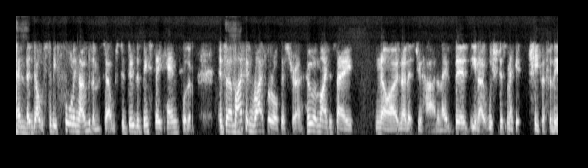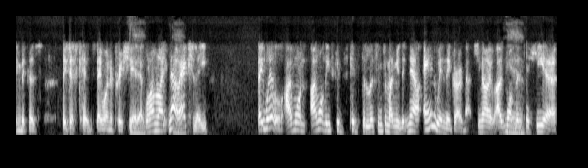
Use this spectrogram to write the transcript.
ad- adults to be falling over themselves to do the best they can for them. And so, if I can write for orchestra, who am I to say, no, no, that's too hard, and they, they're, you know, we should just make it cheaper for them because they're just kids, they won't appreciate Yeah. it. Well, I'm like, no, actually. They will. I want. I want these kids kids to listen to my music now and when they're grown ups. You know, I want Yeah. them to hear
